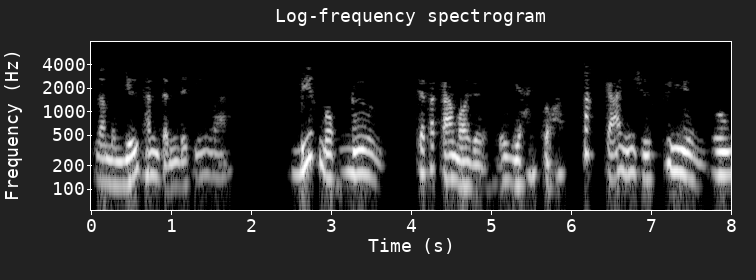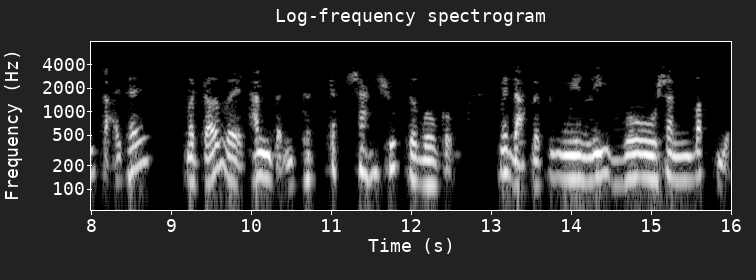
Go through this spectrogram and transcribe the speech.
là mình giữ thanh tịnh để tiến hóa. Biết một đường cho tất cả mọi người để giải tỏa tất cả những sự phiền ưu tại thế mà trở về thanh tịnh thực chất sáng suốt tới vô cùng, mới đạt được cái nguyên lý vô sanh bất diệt.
